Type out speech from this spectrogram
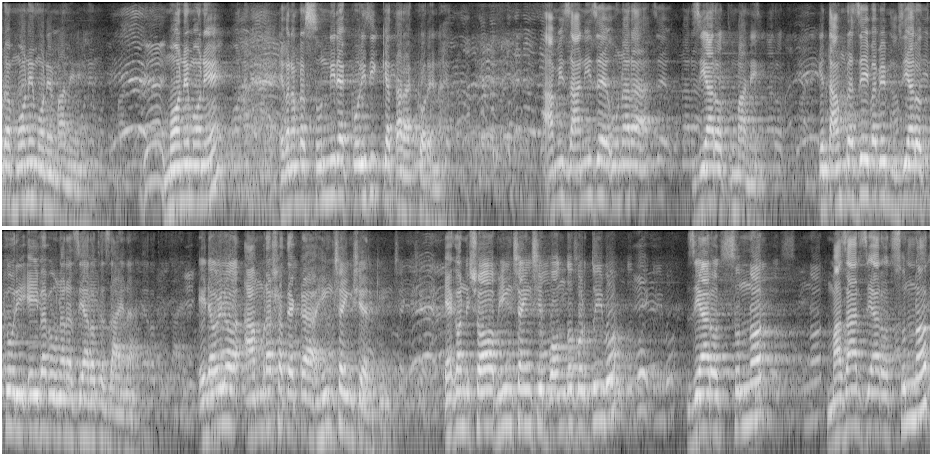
ওরা মনে মনে মানে। মনে মনে, এখন আমরা সুন্নিরা করি দীক্ষা তারা করে না। আমি জানি যে ওনারা জিয়ারত মানে কিন্তু আমরা যেভাবে জিয়ারত করি, এইভাবে ওনারা জিয়ারতে যায় না। এটা হইল আমরার সাথে একটা হিংসা হিংসি আর কি। এখন সব হিংসা হিংসি বন্ধ করতেইব জিয়ারত সুন্নত, মাজার জিয়ারত সুন্নত,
